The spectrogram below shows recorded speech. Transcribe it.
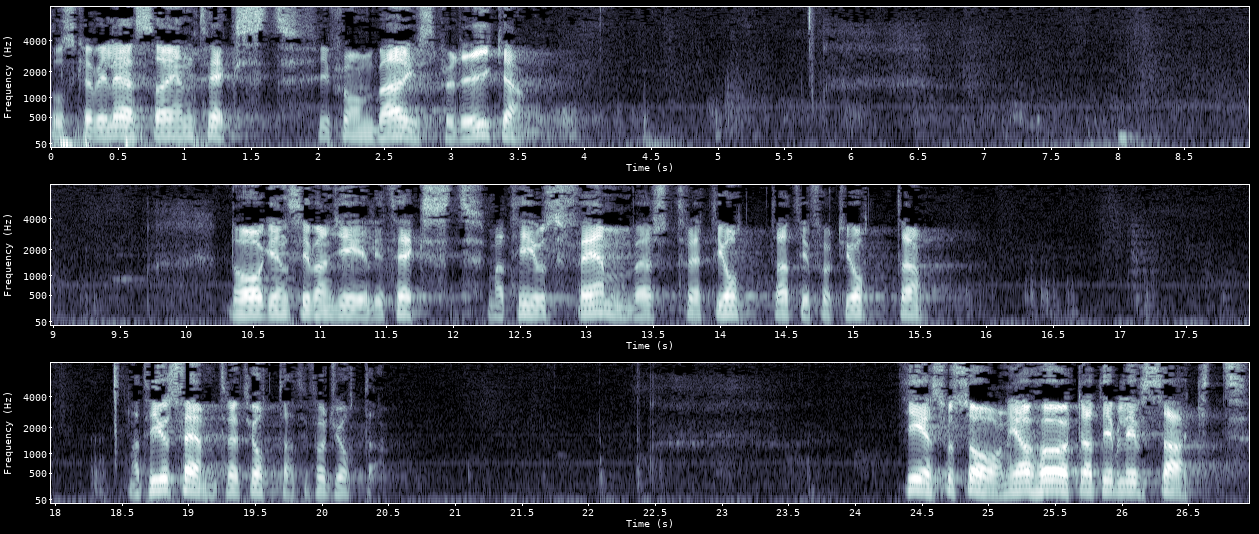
Då ska vi läsa en text ifrån Bergspredikan. Dagens evangelietext, Matteus 5, vers 38 till 48. Matteus 5, 38 till 48. Jesus sa, ni har hört att det blev sagt,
